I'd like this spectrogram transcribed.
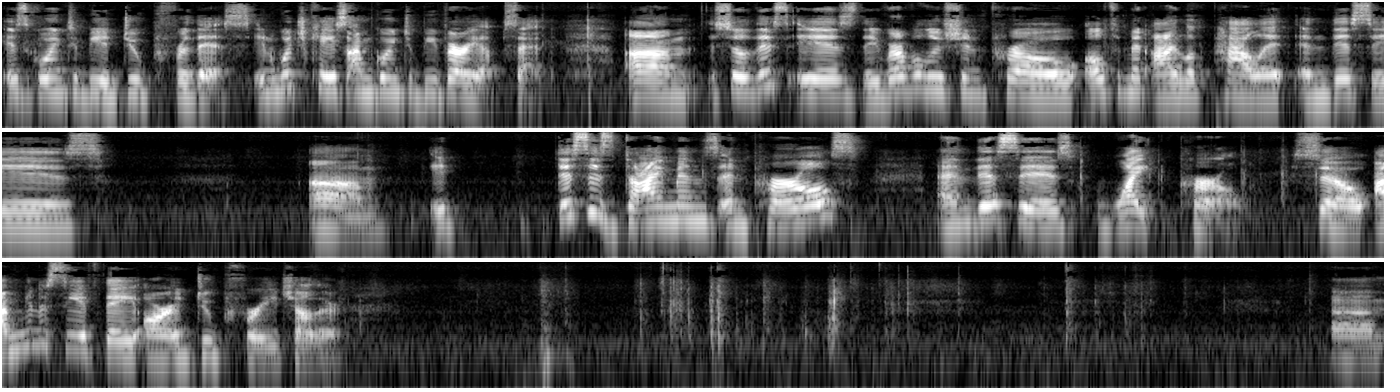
is going to be a dupe for this, in which case I'm going to be very upset. Um, so this is the Revolution Pro Ultimate Eye Look Palette, and this is, um, this is diamonds and pearls, and this is white pearl. So I'm going to see if they are a dupe for each other. Um,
